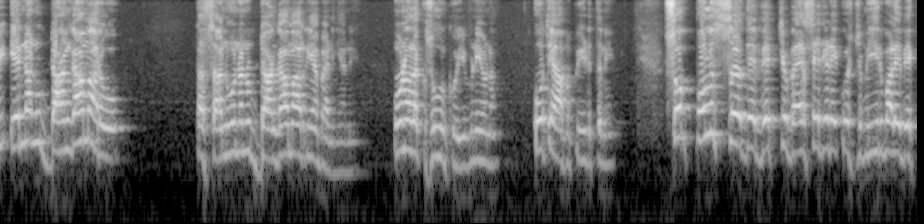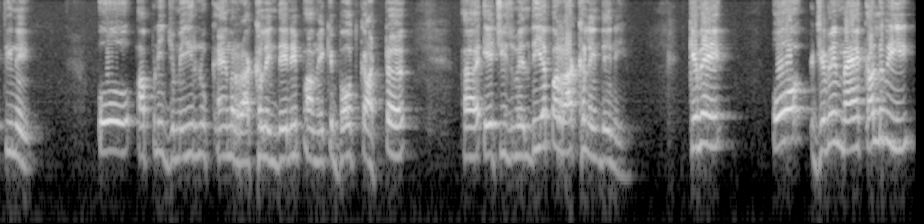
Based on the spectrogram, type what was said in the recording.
ਵੀ ਇਹਨਾਂ ਨੂੰ ਡਾਂਗਾ ਮਾਰੋ, ਤਾਂ ਸਾਨੂੰ ਉਹਨਾਂ ਨੂੰ ਡਾਂਗਾ ਮਾਰਨੀਆਂ ਪੈਣੀਆਂ ਨੇ। ਉਹਨਾਂ ਦਾ ਕਸੂਰ ਕੋਈ ਵੀ ਨਹੀਂ ਹੋਣਾ। ਉਹ ਤੇ ਆਪ ਪੀੜਤ ਨੇ। ਸੋ ਪੁਲਿਸ ਦੇ ਵਿੱਚ ਵੈਸੇ ਜਿਹੜੇ ਕੁਝ ਜ਼ਮੀਰ ਵਾਲੇ ਵਿਅਕਤੀ ਨੇ ਉਹ ਆਪਣੀ ਜ਼ਮੀਰ ਨੂੰ ਕਾਇਮ ਰੱਖ ਲੈਂਦੇ ਨੇ, ਭਾਵੇਂ ਕਿ ਬਹੁਤ ਘੱਟ ਇਹ ਚੀਜ਼ ਮਿਲਦੀ ਹੈ, ਪਰ ਰੱਖ ਲੈਂਦੇ ਨੇ। ਕਿਵੇਂ? ਉਹ ਜਿਵੇਂ ਮੈਂ ਕੱਲ ਵੀ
